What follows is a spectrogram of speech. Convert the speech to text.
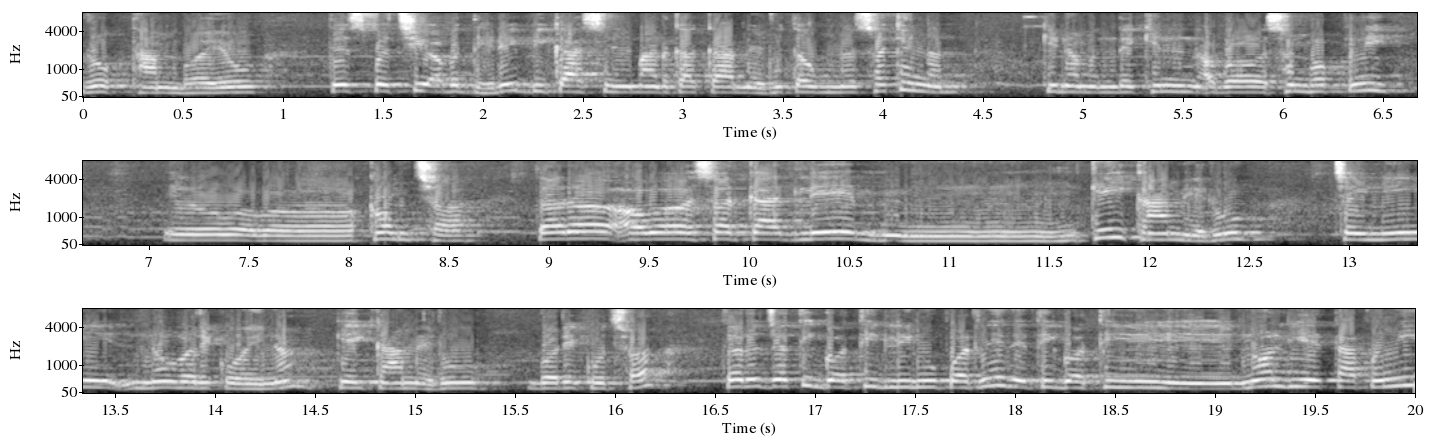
रोकथाम भयो। त्यसपछि अब धेरै विकास निर्माणका कामहरू त हुन सकेनन्। किनभनेदेखि अब सम्भव पनि यो अब कम छ। तर अब सरकारले केही कामहरू चाहिँ नि नगरेको होइन। केही कामहरू गरेको छ। तर जति गति लिनुपर्ने त्यति गति नलिए तापनि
